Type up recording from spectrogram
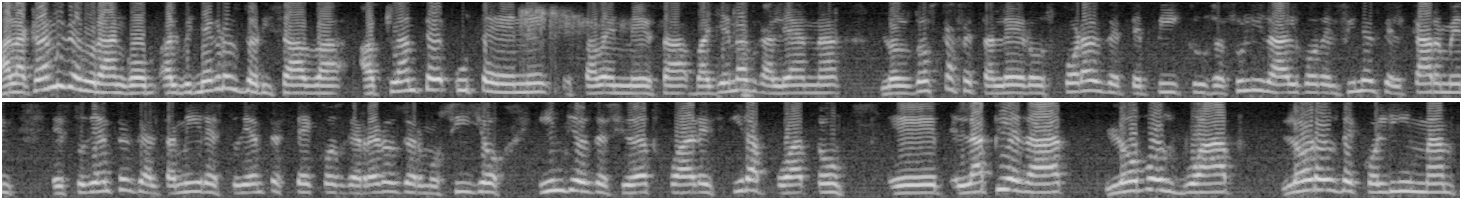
Alacranes de Durango, Albinegros de Orizaba, Atlante UTN, que estaba en Mesa, Ballenas Galeana, los dos cafetaleros, Coras de Tepí, Cruz Azul Hidalgo, Delfines del Carmen, Estudiantes de Altamira, Estudiantes Tecos, Guerreros de Hermosillo, Indios de Ciudad Juárez, Irapuato, eh, La Piedad, Lobos Buap, Loros de Colima,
